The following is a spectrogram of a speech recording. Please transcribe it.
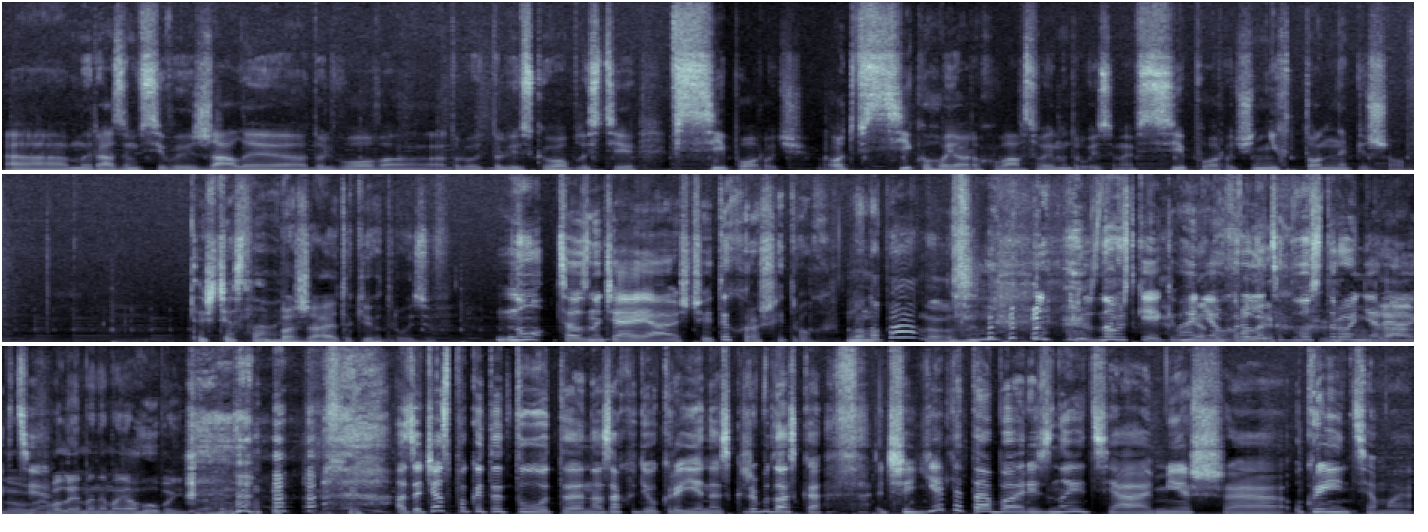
А, ми разом всі виїжджали до Львова, до Львівської області. Всі поруч. От всі, кого я рахував своїми друзями, всі поруч. Ніхто не пішов. Ти щасливий. Бажаю таких друзів. Ну це означає, що і ти хороший друг. Ну напевно. Знову ж таки, як Євгенія Ні, ну, говорила, хвали- це двостороння ну, да, реакція. Ну, хвали мене моя губонька. А за час, поки ти тут, е, на заході України, скажи, будь ласка, чи є для тебе різниця між е, українцями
